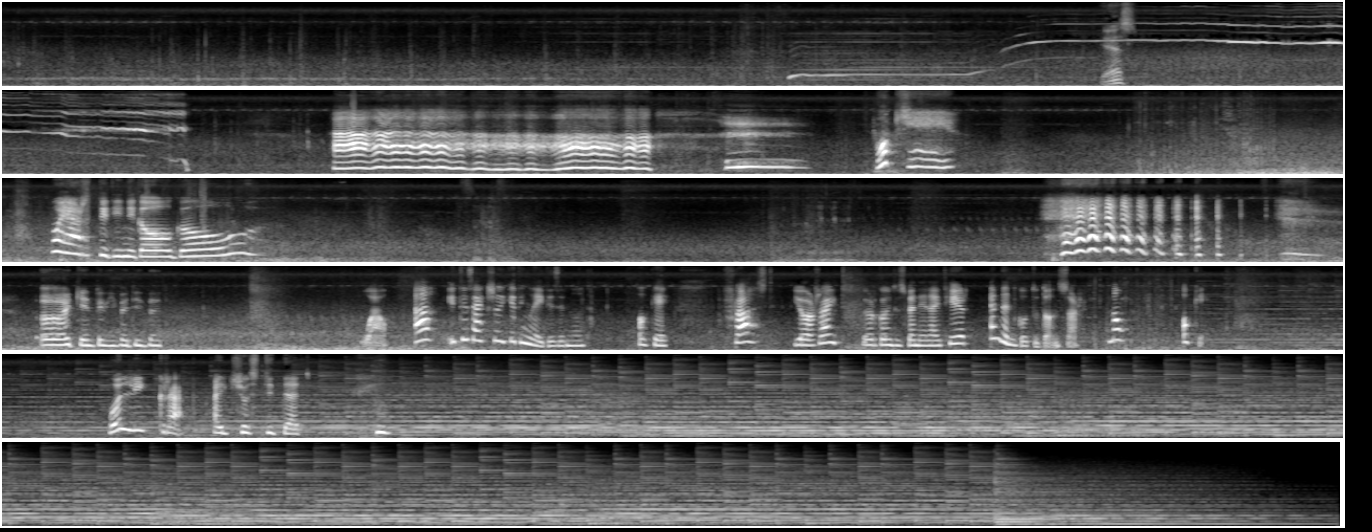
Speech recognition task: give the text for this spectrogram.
Yes? Ah. Okay. Where did Inigo go? oh, I can't believe I did that. Wow. Ah, it is actually getting late, is it not? Okay. Frost, you're right. We're going to spend the night here and then go to Dawnstar. No? Okay. Holy crap, I just did that.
